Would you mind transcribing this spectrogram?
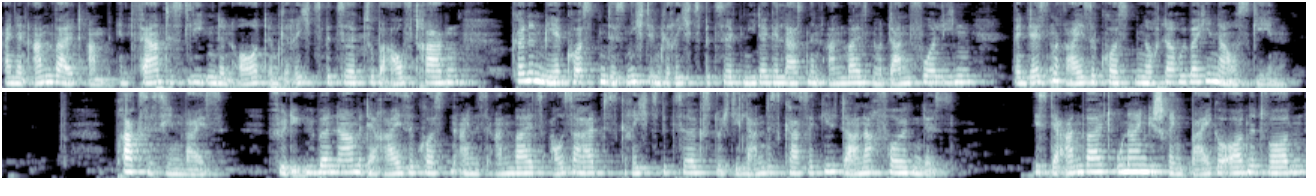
einen Anwalt am entferntest liegenden Ort im Gerichtsbezirk zu beauftragen, können Mehrkosten des nicht im Gerichtsbezirk niedergelassenen Anwalts nur dann vorliegen, wenn dessen Reisekosten noch darüber hinausgehen. Praxishinweis für die Übernahme der Reisekosten eines Anwalts außerhalb des Gerichtsbezirks durch die Landeskasse gilt danach Folgendes. Ist der Anwalt uneingeschränkt beigeordnet worden,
